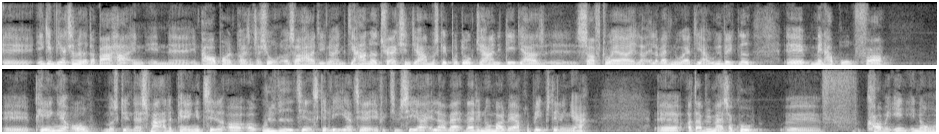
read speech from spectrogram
øh, ikke virksomheder, der bare har en, en, øh, en PowerPoint-præsentation, og så har de ikke noget andet. De har noget traction, de har måske et produkt, de har en idé, de har øh, software, eller, eller hvad det nu er, de har udviklet, øh, men har brug for øh, penge, og måske endda smarte penge til at, at udvide, til at skalere, til at effektivisere, eller hvad, hvad det nu måtte være, problemstillingen er. Øh, og der vil man så kunne øh, f- komme ind i nogle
